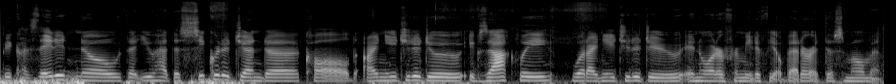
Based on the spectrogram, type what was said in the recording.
because they didn't know that you had this secret agenda called I need you to do exactly what I need you to do in order for me to feel better at this moment.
